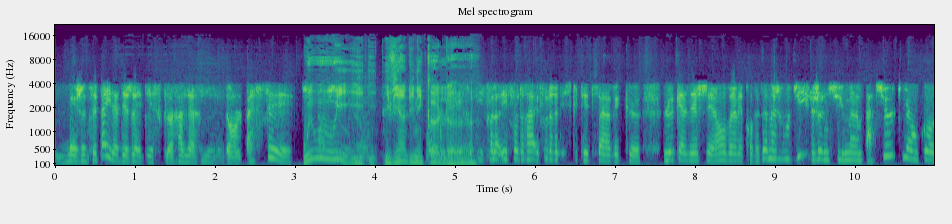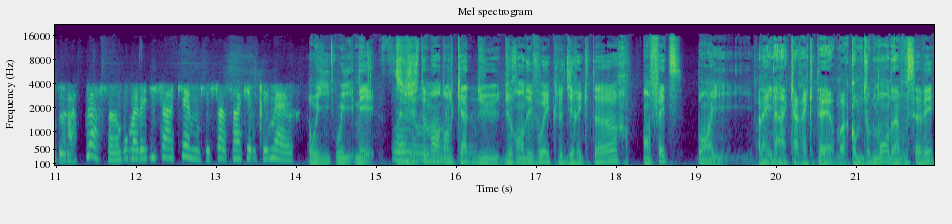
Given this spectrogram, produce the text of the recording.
Mais je ne sais pas, il a déjà été scléralarisé dans le passé. Oui, oui, oui, il, il vient d'une école. Euh, Il faudra, il, faudra, il faudra discuter de ça avec euh, le cas échéant vers les professeurs. Mais je vous dis, je ne suis même pas sûre qu'il y a encore de la place. hein. Vous m'avez dit cinquième, c'est ça, cinquième primaire. Oui, oui, mais Ouais, justement, non, non, dans le cadre du, du rendez-vous avec le directeur, en fait, bon, il, voilà, il a un caractère, bah, comme tout le monde, hein, vous savez,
